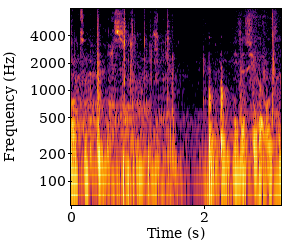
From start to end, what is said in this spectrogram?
Yes. Jesus, you got water?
